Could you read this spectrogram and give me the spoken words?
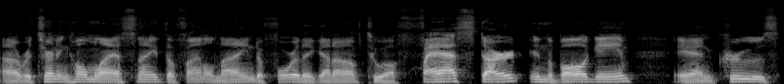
uh, returning home last night, the final nine to four. They got off to a fast start in the ball game and cruise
